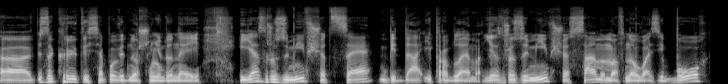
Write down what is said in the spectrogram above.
е, закритися по відношенню до неї. І я зрозумів, що це біда і проблема. Я зрозумів, що саме мав на увазі Бог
